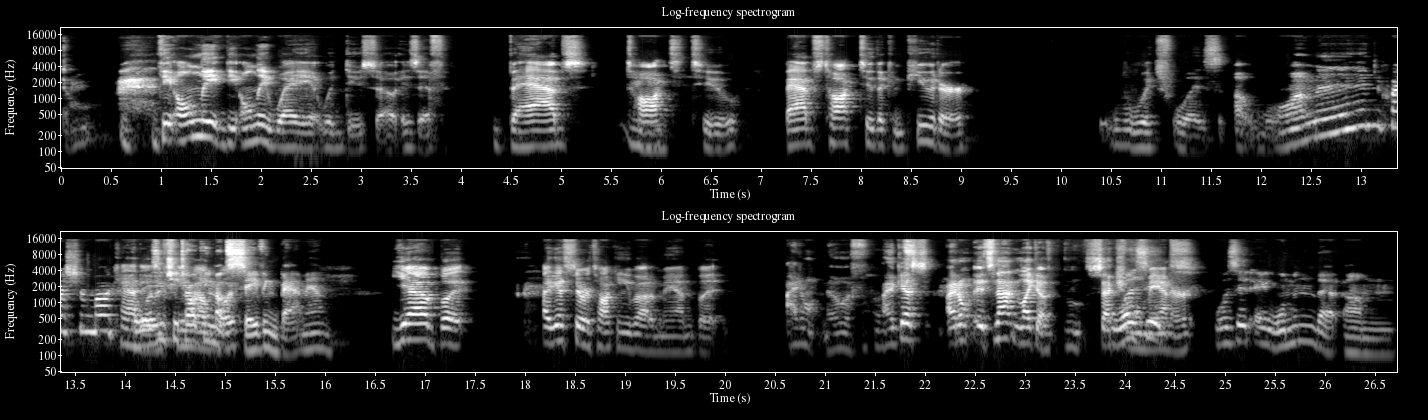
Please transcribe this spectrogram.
don't. The only the only way it would do so is if Babs Mhm. talked to Babs talked to the computer, which was a woman? Question mark. Had wasn't she talking about voice. saving Batman? Yeah, but I guess they were talking about a man, but I don't know if I guess I don't. It's not in like a sexual was manner. it was it a woman that um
